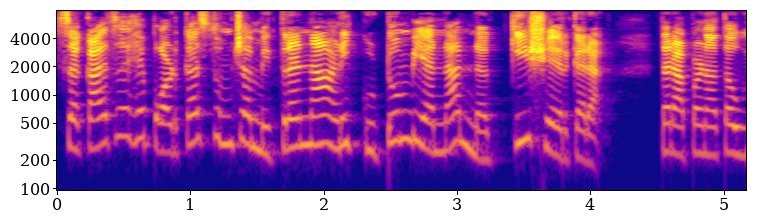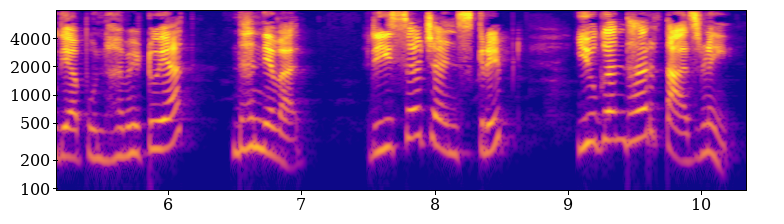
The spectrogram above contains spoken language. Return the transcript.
सकाळचं हे पॉडकास्ट तुमच्या मित्रांना आणि कुटुंबियांना नक्की शेअर करा. तर आपण आता उद्या पुन्हा भेटूयात. धन्यवाद. Research and script Yugandhar Tajne.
